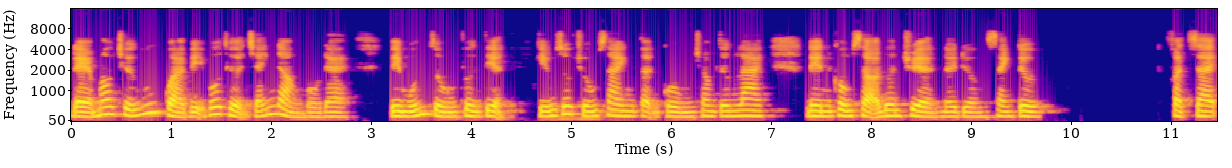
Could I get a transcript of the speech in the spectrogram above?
để mau chứng quả vị vô thượng chánh đẳng Bồ Đà, vì muốn dùng phương tiện cứu giúp chúng sanh tận cùng trong tương lai, nên không sợ luân chuyển nơi đường sanh tử. Phật dạy.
